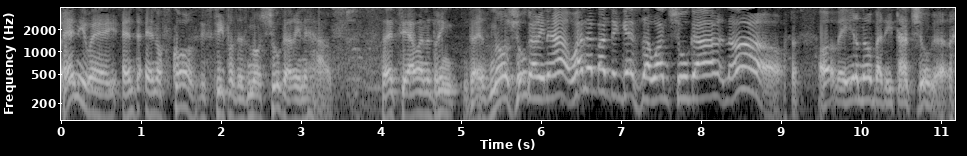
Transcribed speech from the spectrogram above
Anyway, and, and of course, these people, there's no sugar in the house. Let's say I want to drink. There's no sugar in the house. What about the guests that want sugar? No. Over here, nobody touch sugar.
